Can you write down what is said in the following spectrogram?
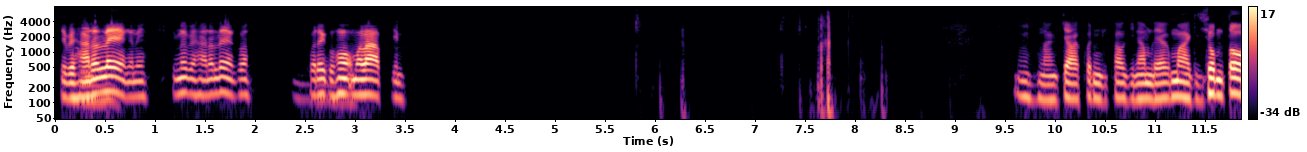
เดี๋ยวไปหาด้านแรกกันนี่จึงต้องไปหาด้านแรกก่อนพอได้ก็เหาะมาลาบกินอืม หลังจากคนกินข้าวกินน้ำแล้วมากินส้มโต้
